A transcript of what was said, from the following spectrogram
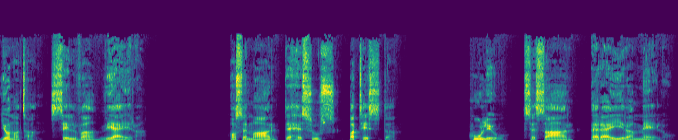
Jonathan Silva Vieira, Josemar de Jesus Batista, Julio Cesar Pereira Melo,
